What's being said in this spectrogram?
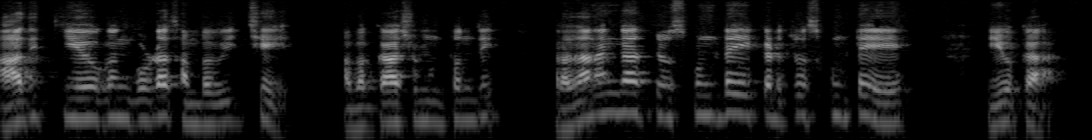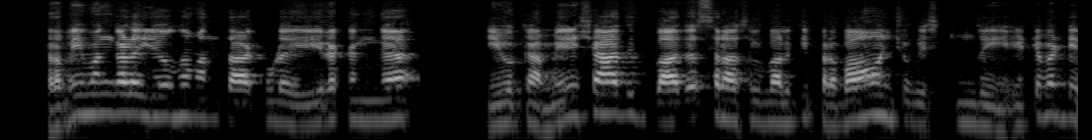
ఆదిత్య యోగం కూడా సంభవించే అవకాశం ఉంటుంది. ప్రధానంగా చూసుకుంటే ఇక్కడ చూసుకుంటే ఈ యొక్క రవి మంగళ యోగం అంతా కూడా ఏ రకంగా ఈ యొక్క మేషాది ద్వాదశ రాశుల వాళ్ళకి ప్రభావం చూపిస్తుంది. ఎటువంటి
